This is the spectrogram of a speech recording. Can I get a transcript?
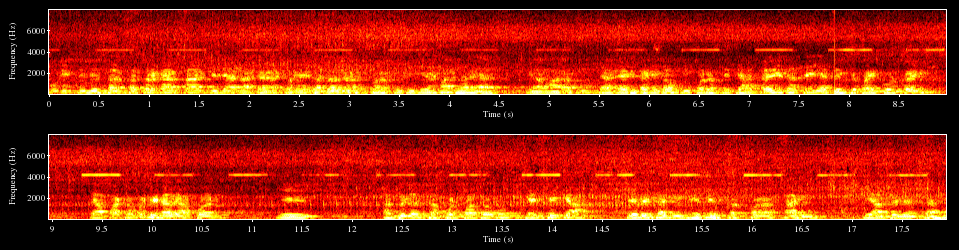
पोलीस दिवसात सतर्क असतात. जिल्ह्यात अचानकपणे जलग्रस्त परिस्थिती निर्माण झाल्यास या वाहनातून त्या त्या ठिकाणी जाऊन ती परिस्थिती हाताळली जाते. या दिवशी बाई कुलकर्णी. या पाठोपाठ येणारे आपण हे ॲम्ब्युलन्स आपण पाठवतो जनतेच्या सेवेसाठी नेहमीच तत्पर असणारी ही ॲम्ब्युलन्स आहे.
